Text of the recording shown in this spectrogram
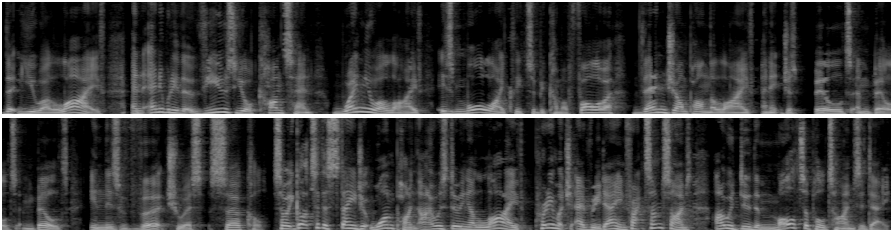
that you are live. And anybody that views your content when you are live is more likely to become a follower, then jump on the live, and it just builds and builds and builds in this virtuous circle. So it got to the stage at one point I was doing a live pretty much every day. In fact, sometimes I would do them multiple times a day.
